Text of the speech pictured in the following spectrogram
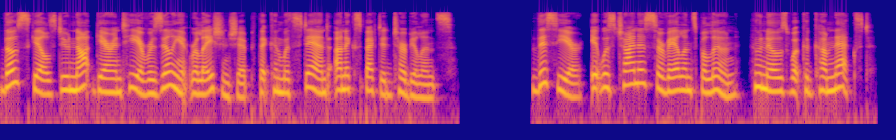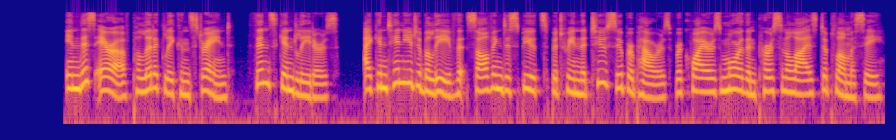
those skills do not guarantee a resilient relationship that can withstand unexpected turbulence. This year, it was China's surveillance balloon, who knows what could come next? In this era of politically constrained, thin skinned leaders, I continue to believe that solving disputes between the two superpowers requires more than personalized diplomacy.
